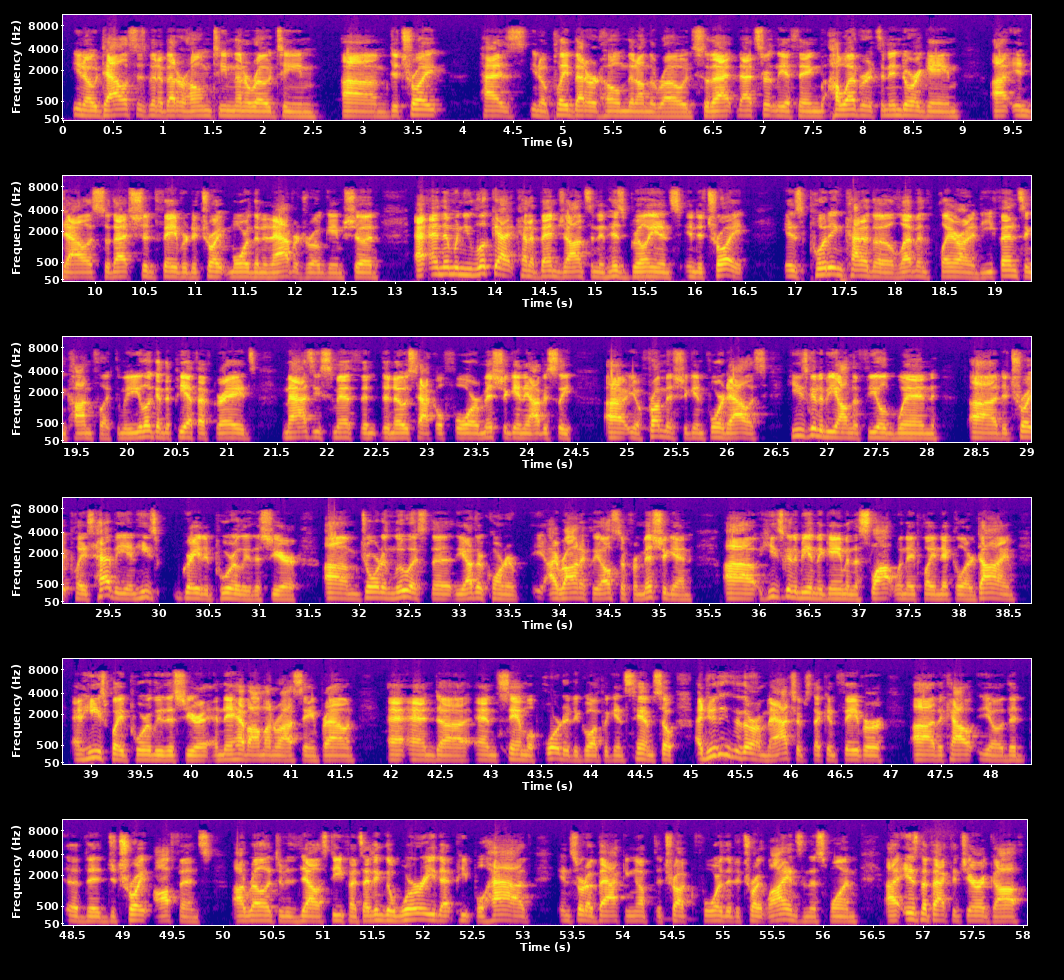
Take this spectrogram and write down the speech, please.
you know dallas has been a better home team than a road team um, Detroit has you know played better at home than on the road, so that that's certainly a thing. However, it's an indoor game uh, in Dallas, so that should favor Detroit more than an average road game should. And, and then when you look at kind of Ben Johnson and his brilliance in Detroit, is putting kind of the 11th player on a defense in conflict. When you look at the PFF grades, Mazi Smith, the, the nose tackle for Michigan, obviously, uh, you know, from Michigan for Dallas, he's going to be on the field when uh, Detroit plays heavy, and he's graded poorly this year. Um, Jourdan Lewis, the the other corner, ironically also from Michigan, uh, he's going to be in the game in the slot when they play nickel or dime, and he's played poorly this year. And they have Amon-Ra St. Brown and and, uh, and Sam LaPorta to go up against him. So I do think that there are matchups that can favor uh, the cow, you know, the uh, the Detroit offense uh, relative to the Dallas defense. I think the worry that people have in sort of backing up the truck for the Detroit Lions in this one is the fact that Jared Goff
